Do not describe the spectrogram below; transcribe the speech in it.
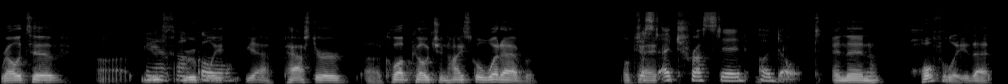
relative, uh, youth Aunt, group, lead- yeah, pastor, uh, club coach in high school, whatever. Okay Just a trusted adult. and then hopefully that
